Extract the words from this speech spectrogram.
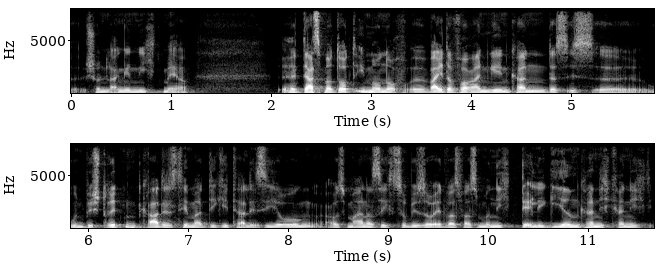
äh, schon lange nicht mehr. Äh, dass man dort immer noch äh, weiter vorangehen kann, das ist äh, unbestritten. Gerade das Thema Digitalisierung aus meiner Sicht sowieso etwas, was man nicht delegieren kann. Ich kann nicht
